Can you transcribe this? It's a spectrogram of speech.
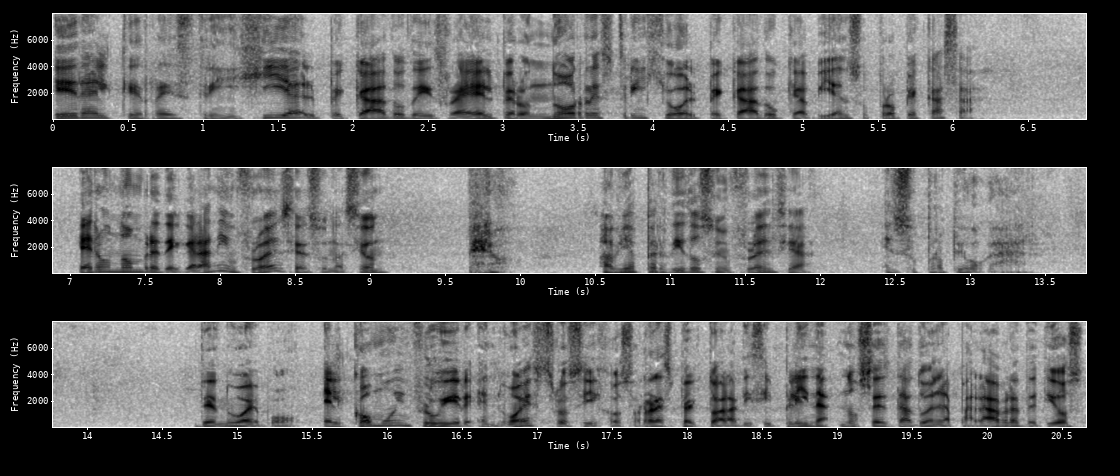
era el que restringía el pecado de Israel, pero no restringió el pecado que había en su propia casa. Era un hombre de gran influencia en su nación, pero había perdido su influencia en su propio hogar. De nuevo, el cómo influir en nuestros hijos respecto a la disciplina nos es dado en la palabra de Dios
